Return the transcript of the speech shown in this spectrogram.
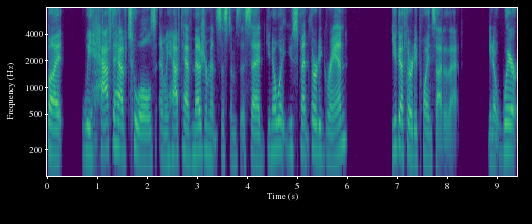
but we have to have tools and we have to have measurement systems that said you know what? You spent 30 grand you got 30 points out of that. You know where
